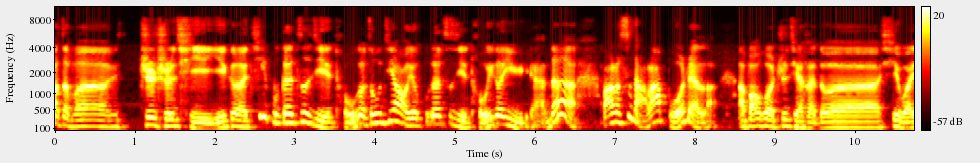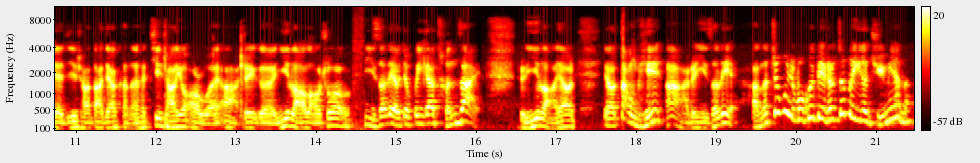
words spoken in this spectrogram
朗怎么？支持起一个既不跟自己同个宗教，又不跟自己同一个语言的巴勒斯坦阿拉伯人了啊！包括之前很多新闻也经常，大家可能经常有耳闻啊。这个伊朗老说以色列就不应该存在，这伊朗要要荡平啊！这以色列啊，那这为什么会变成这么一个局面呢？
